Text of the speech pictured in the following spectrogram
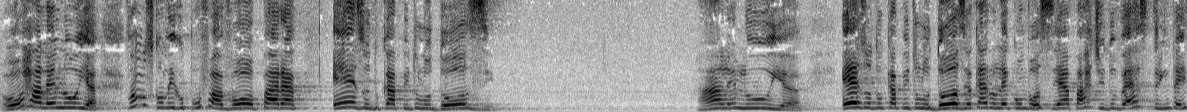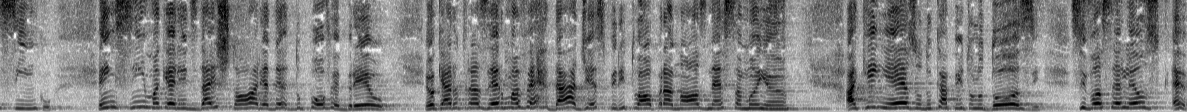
Oh, aleluia! Vamos comigo, por favor, para Êxodo capítulo 12. Aleluia! Êxodo capítulo 12, eu quero ler com você a partir do verso 35. Em cima, queridos, da história de, do povo hebreu, eu quero trazer uma verdade espiritual para nós nessa manhã. Aqui em Êxodo capítulo 12, se você ler os é,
